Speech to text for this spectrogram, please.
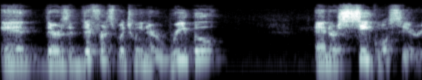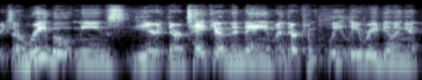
And there's a difference between a reboot and a sequel series. A reboot means they're taking the name and they're completely redoing it.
